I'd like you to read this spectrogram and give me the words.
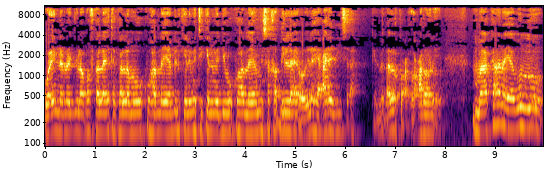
Wa ina arajula qofka la yatakalamu wuu ku hadlayaa bilkelimati kelmadii wuu ku hadlayaa min sakhat illaahi oo ilaahay caradiisa ah. Kelmad alla u caroonayo maa kaana yadunnu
